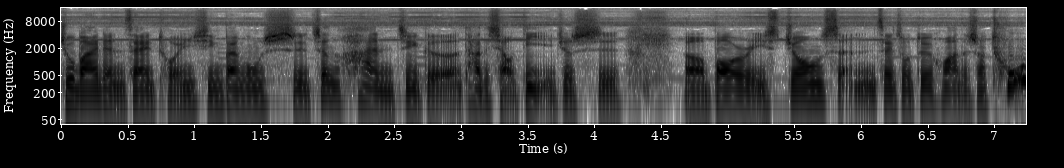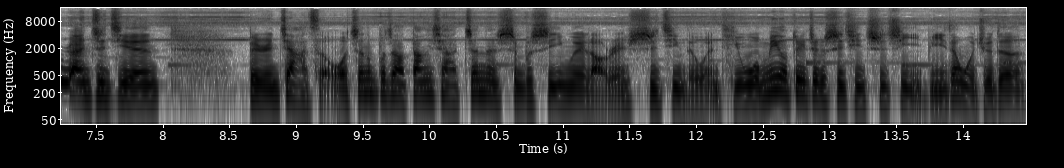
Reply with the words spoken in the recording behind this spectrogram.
Joe Biden 在椭圆形办公室正和这个他的小弟，就是呃 Boris Johnson 在做对话的时候，突然之间。被人架走，我真的不知道当下真的是不是因为老人失禁的问题。我没有对这个事情嗤之以鼻，但我觉得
